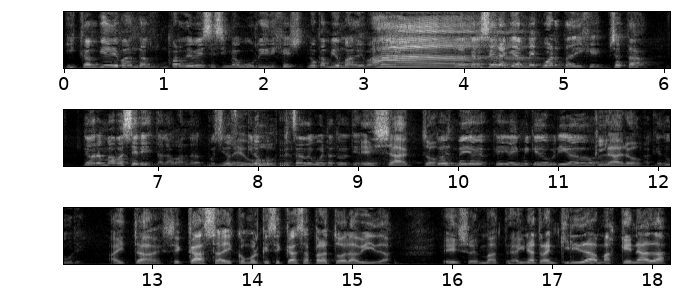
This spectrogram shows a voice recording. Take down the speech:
y cambié de banda un par de veces y me aburrí y dije, no cambio más de banda. Ah. A la tercera que armé cuarta dije, ya está, de ahora en más va a ser esta la banda, porque si no es un quilombo empezar de vuelta todo el tiempo. Exacto. Entonces medio que ahí me quedé obligado a- Claro. a, que dure. Ahí está, se casa, es como el que se casa para toda la vida. Eso, es más, hay una tranquilidad más que nada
